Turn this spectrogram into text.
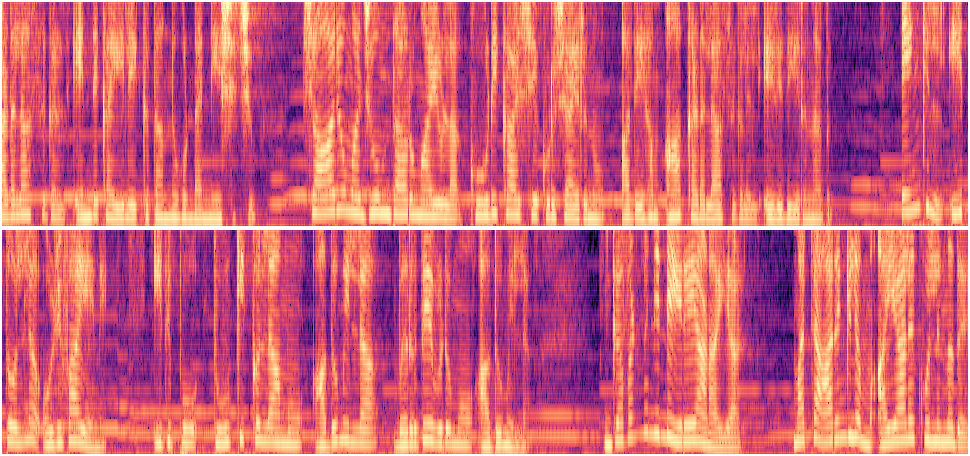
കടലാസുകൾ എന്റെ കയ്യിലേക്ക് തന്നുകൊണ്ട് അന്വേഷിച്ചു. ചാരു മജൂംദാറുമായുള്ള കൂടിക്കാഴ്ചയെക്കുറിച്ചായിരുന്നു അദ്ദേഹം ആ കടലാസുകളിൽ എഴുതിയിരുന്നത്. എങ്കിൽ ഈ തൊല്ല ഒഴിവായേനെ. ഇതിപ്പോ തൂക്കിക്കൊല്ലാമോ അതുമില്ല വെറുതെ വിടുമോ അതുമില്ല. ഗവൺമെന്റിന്റെ ഇരയാണ് അയാൾ. മറ്റാരെങ്കിലും അയാളെ കൊല്ലുന്നത്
